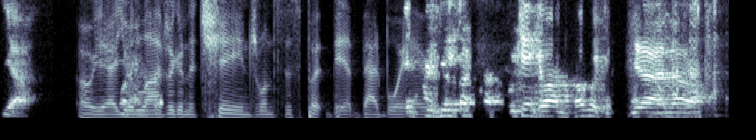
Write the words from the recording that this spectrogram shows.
Yeah. Oh yeah, your 100%. lives are gonna change once this put bad boy airs. we can't go out in public. Yeah, I know.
